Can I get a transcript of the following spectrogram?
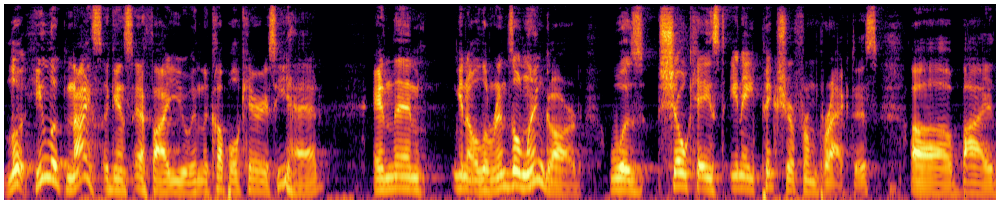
look, he looked nice against FIU in the couple carries he had. And then, you know, Lorenzo Lingard was showcased in a picture from practice uh, by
